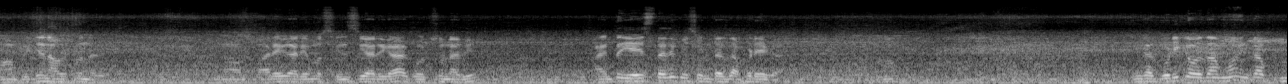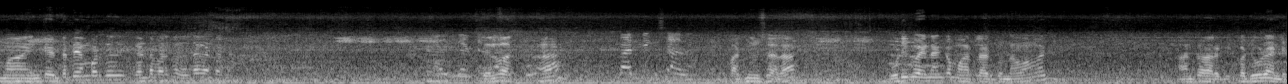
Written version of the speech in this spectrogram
మా బిడ్డ నవ్వుతున్నది. మా భార్య గారు ఏమో సిన్సియర్గా కూర్చున్నది. అంత చేస్తుంది కూర్చుంటుంది అప్పుడేగా. ఇంకా గుడికి వద్దాము ఇంకా మా ఇంకా ఎంత టైం పడుతుంది? గంట పడుతుంది ఎంత గంట తెలియదు? పది నిమిషాలు. గుడికి పోయినాక మాట్లాడుకుందామా మరి? అంతవరకు ఇక్కడ చూడండి.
